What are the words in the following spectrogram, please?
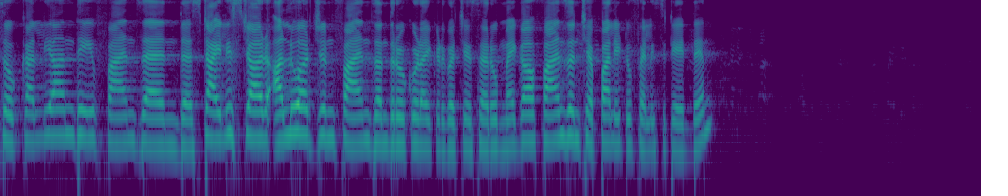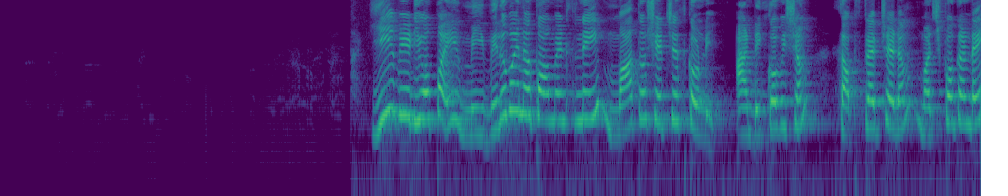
so Kalyan Dev fans and stylish star Allu Arjun fans అందరూ కూడా ఇక్కడికి వచ్చేసారు. మెగా ఫ్యాన్స్ అని చెప్పాలి టు ఫెలిసిటేట్ దెమ్ ఈ వీడియోపై మీ విలువైన కామెంట్స్ని మాతో షేర్ చేసుకోండి. అండ్ ఇంకో విషయం సబ్స్క్రైబ్ చేయడం మర్చిపోకండి.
